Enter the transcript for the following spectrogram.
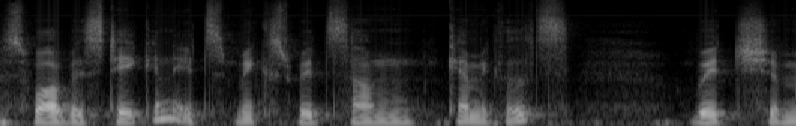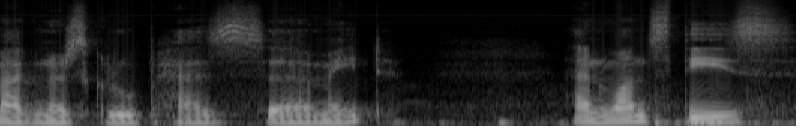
swab is taken, it's mixed with some chemicals which Magnar's group has uh, made. And once these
